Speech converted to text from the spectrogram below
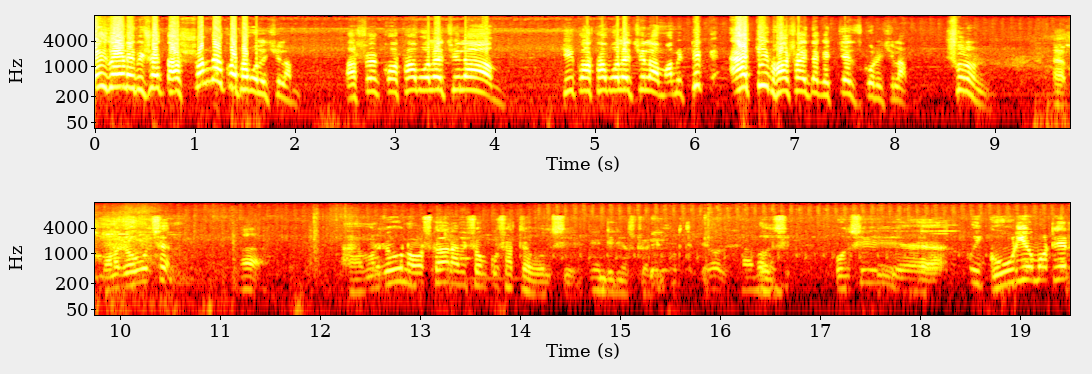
এই ধরনের বিষয় তার সঙ্গে কথা বলেছিলাম। তার সঙ্গে কথা বলেছিলাম। কি কথা বলেছিলাম? আমি ঠিক একই ভাষায় তাকে চেঞ্জ করেছিলাম। শুনুন। হ্যাঁ, মনোজবাবু বলছেন? হ্যাঁ। হ্যাঁ, মনোজবাবু নমস্কার আমি শঙ্কু সাঁতরা বলছি ইন্ডি নিউজ টোয়েন্টি ফোর থেকে। বলছি বলছি ওই গৌরীয় মঠের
